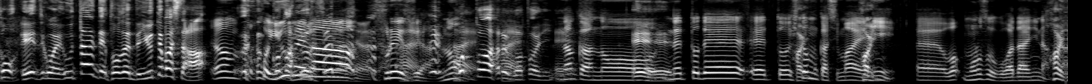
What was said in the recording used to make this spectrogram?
とえごめん打たれて当然って言ってました？うんこれ有名なフレーズやの、はい。ことあるごとに、なんかあのーええネットで、えっと一昔前に、はい。えーわものすごく話題になった、はい。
